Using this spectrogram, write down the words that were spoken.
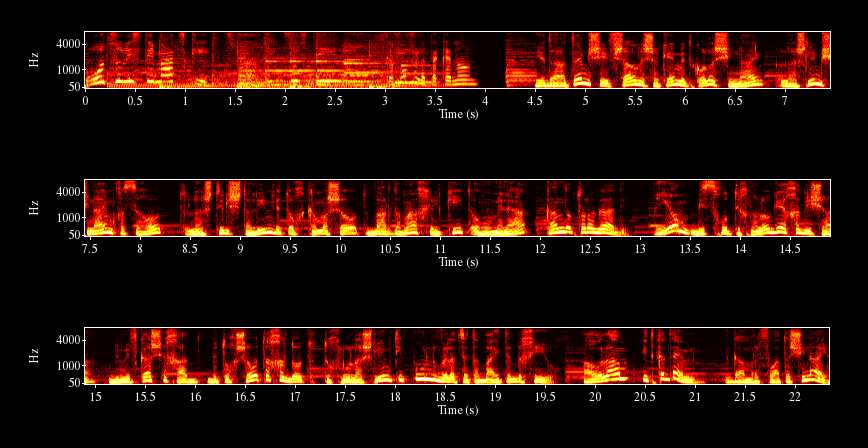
רוצו לסטימצקי. כפוף לתקנון. ידעתם שאפשר לשקם את כל השיניים? להשלים שיניים חסרות? להשתיל שתלים בתוך כמה שעות בהרדמה חלקית או מלאה? כאן דוקטור אגדי. היום, בזכות טכנולוגיה חדישה, במפגש אחד, בתוך שעות אחדות, תוכלו להשלים טיפול ולצאת הביתה בחיוך. העולם התקדם, גם רפואת השיניים.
